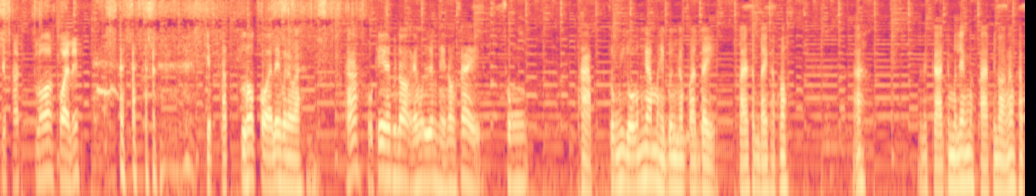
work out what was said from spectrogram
เก็บพักรอปล่อยเลย เก็บพัดลอกก่อยเลยพอนะมา อะโอเคครับพี่น้องเดี๋ยวมืออื่นให้น้องไส้ทรงภาพทรงมิโองามๆมาให้เบิ่งครับว่าได้หลายสำใดครับเนาะอะบรรยากาศจะมาเลี้ยงมาฝากพี่น้องนะครับ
